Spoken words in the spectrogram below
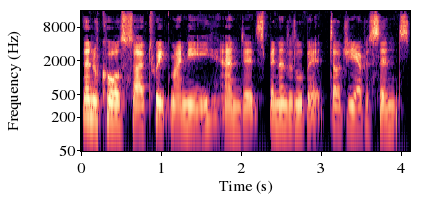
Then, of course, I tweaked my knee, and it's been a little bit dodgy ever since.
